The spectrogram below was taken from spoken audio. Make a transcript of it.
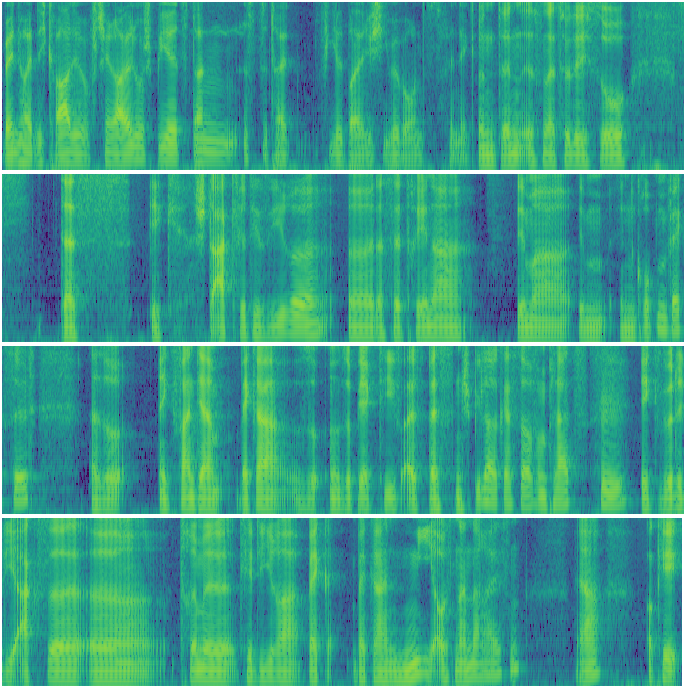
wenn du halt nicht gerade auf Geraldo spielst, dann ist das halt viel Ball die Schiebe bei uns, finde ich. Und dann ist natürlich so, dass ich stark kritisiere, äh, dass der Trainer immer im, in Gruppen wechselt. Also ich fand ja Becker su subjektiv als besten Spieler gestern auf dem Platz. Ich würde die Achse äh, Trimmel, Kedira, Beck, Becker nie auseinanderreißen. Ja, okay,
